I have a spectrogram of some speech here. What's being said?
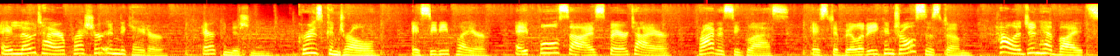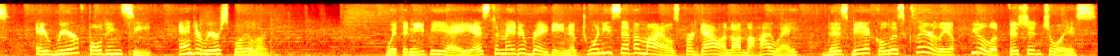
a low tire pressure indicator, air conditioning, cruise control, a CD player, a full-size spare tire, privacy glass, a stability control system, halogen headlights, a rear folding seat, and a rear spoiler. With an EPA estimated rating of 27 miles per gallon on the highway, this vehicle is clearly a fuel-efficient choice.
